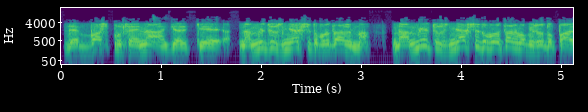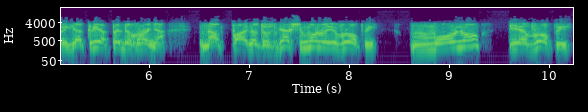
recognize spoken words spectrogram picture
δεν πας πουθενά. Για- Και να μην τους νιάξεις το πρωτάθλημα. Να μην τους νιάξεις το πρωτάθλημα που θα το πάρει για 3-5 χρόνια. Να, πά- να τους νιάξει μόνο η Ευρώπη. Μόνο η Ευρώπη.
